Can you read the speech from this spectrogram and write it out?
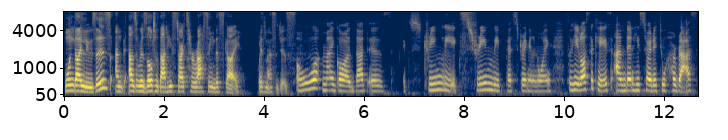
One guy loses, and as a result of that, he starts harassing this guy with messages. Oh my god, that is extremely, extremely pestering and annoying. So he lost the case and then he started to harass.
